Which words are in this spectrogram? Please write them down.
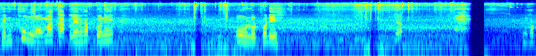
เห็นพุ่งออกมากัดเลยนะครับตัวนี้ โอ้ หลุดพอดีเดี๋ยวนี่ครับ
